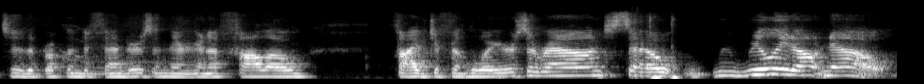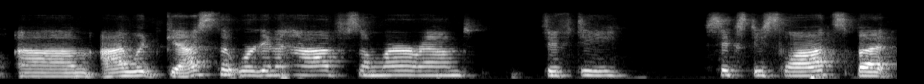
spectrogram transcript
to the Brooklyn Defenders and they're gonna follow five different lawyers around. So we really don't know. Um, I would guess that we're gonna have somewhere around 50, 60 slots, but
